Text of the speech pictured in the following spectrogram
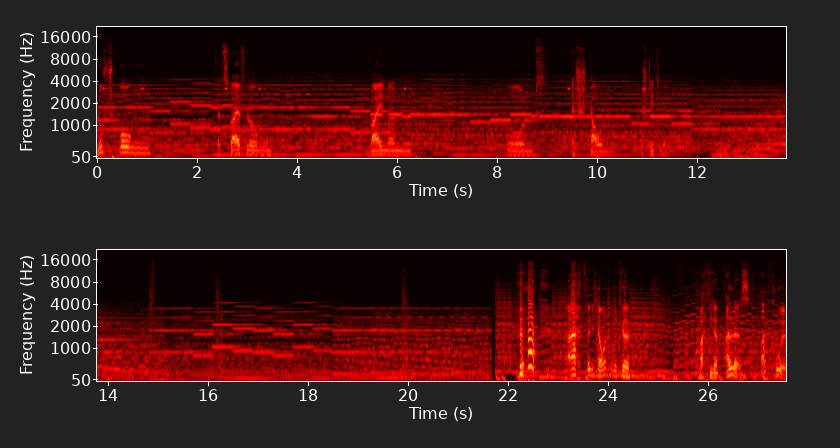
Luftsprung, Verzweiflung, Weinen und Erstaunen bestätigen. Ach, wenn ich nach unten drücke, macht die dann alles. Ach, cool.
